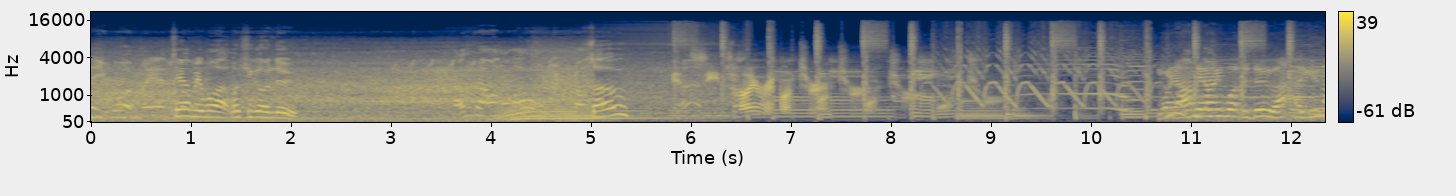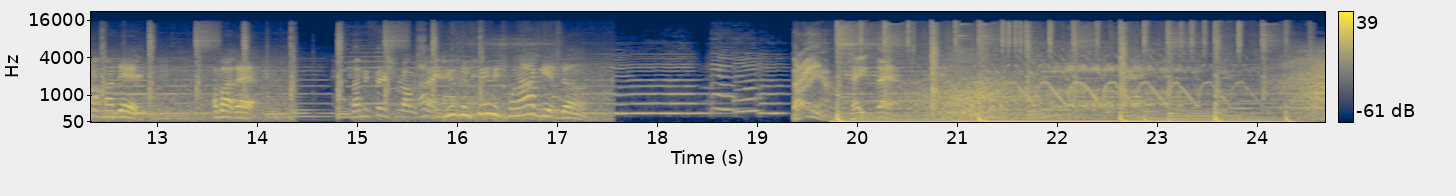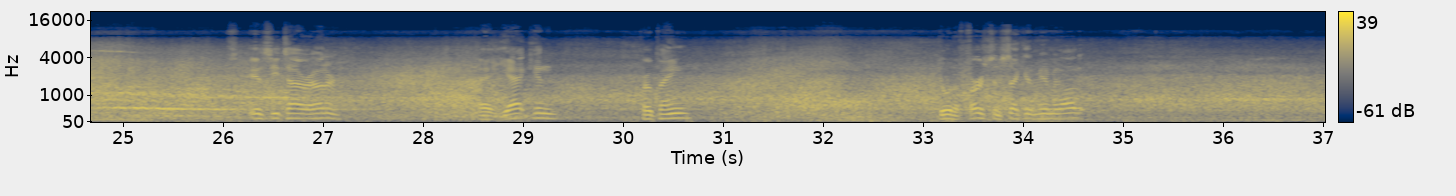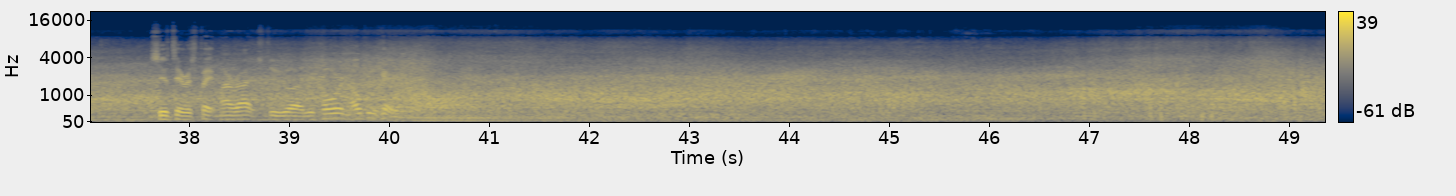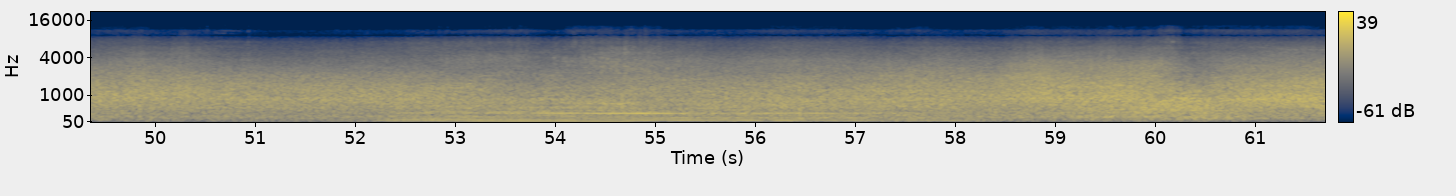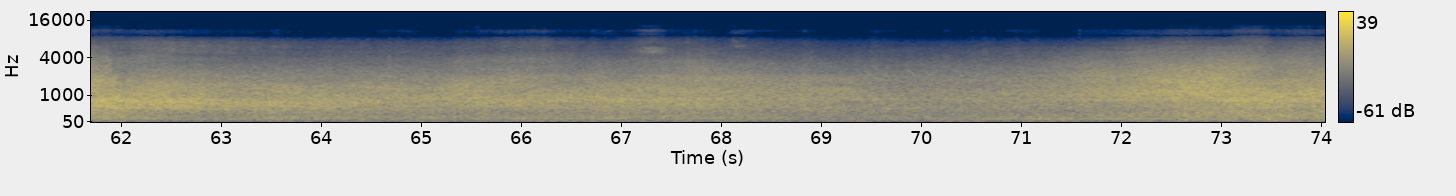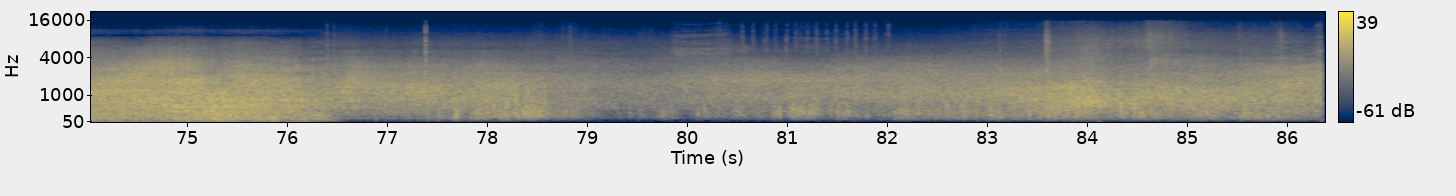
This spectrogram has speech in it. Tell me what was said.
tell you what, man. Tell me what? What you gonna do? I'm telling the law. You're So? It's the Tyrant Hunter. When I'm tell me what to do, I, uh, you're not my dad. How about that? Let me finish what I was uh, saying. You can finish when I get done. Bam! Take that. NC Tyrant Hunter at Yadkin Propane. Doing a First and Second Amendment audit. See if they respect my rights to uh, record and open carry.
